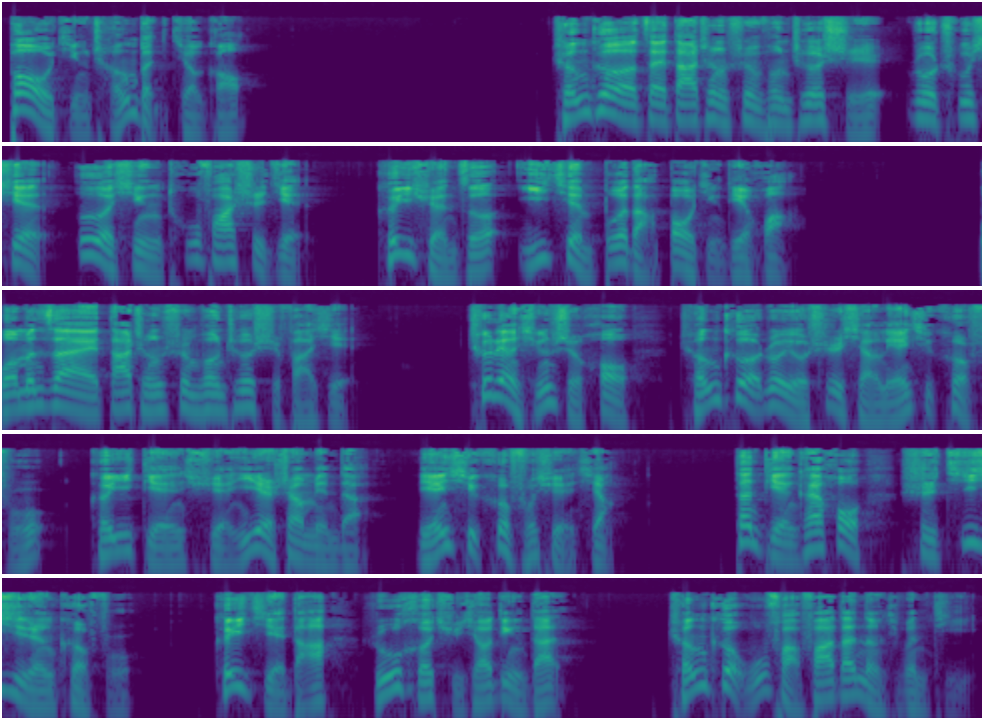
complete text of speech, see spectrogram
报警成本较高。乘客在搭乘顺风车时，若出现恶性突发事件，可以选择一键拨打报警电话。我们在搭乘顺风车时发现，车辆行驶后，乘客若有事想联系客服，可以点选页上面的“联系客服”选项，但点开后是机器人客服，可以解答如何取消订单、乘客无法发单等问题。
